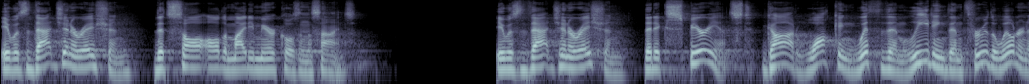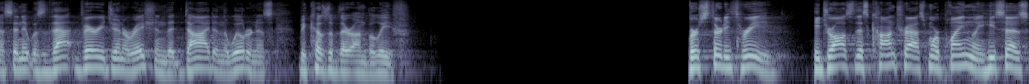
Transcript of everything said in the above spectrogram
It was that generation that saw all the mighty miracles and the signs. It was that generation that experienced God walking with them, leading them through the wilderness, and it was that very generation that died in the wilderness because of their unbelief. Verse 33, he draws this contrast more plainly. He says,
